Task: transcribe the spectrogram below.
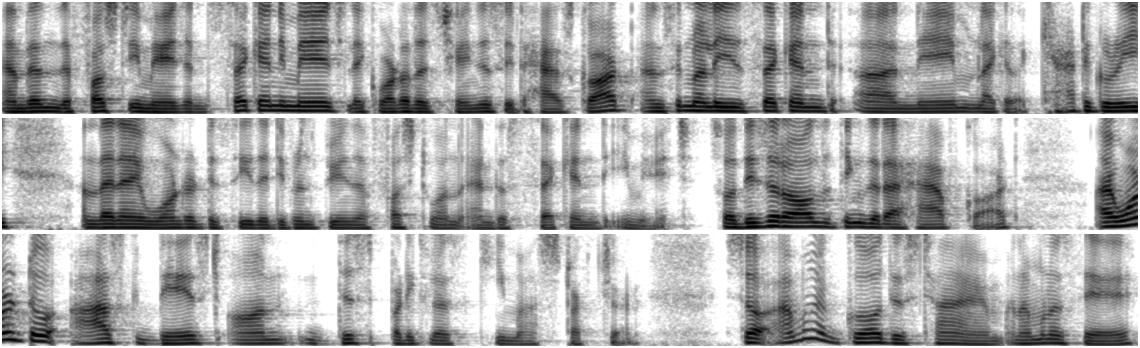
And then the first image and second image like what are the changes it has got. And similarly second uh, name like the category. And then i wanted to see the difference between the first one and the second image. So these are all the things that i have got. I wanted to ask based on this particular schema structure. So i'm going to go this time and i'm going to say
